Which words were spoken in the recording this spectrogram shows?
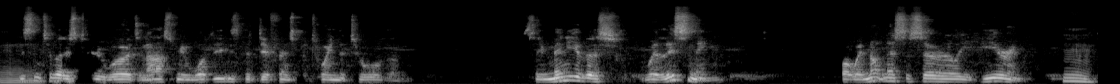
Mm. Listen to those two words and ask me what is the difference between the two of them. See, many of us, we're listening, but we're not necessarily hearing. Mm.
